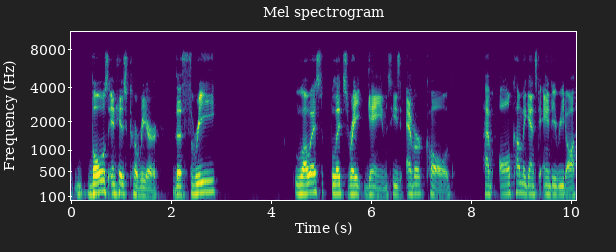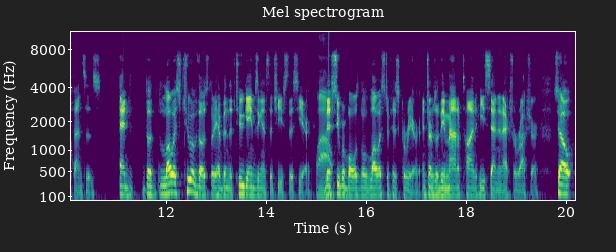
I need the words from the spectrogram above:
Bowles in his career the three lowest blitz rate games he's ever called have all come against Andy Reid offenses. And the lowest two of those three have been the two games against the Chiefs this year. Wow. This Super Bowl is the lowest of his career in terms of the amount of time he sent an extra rusher. So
